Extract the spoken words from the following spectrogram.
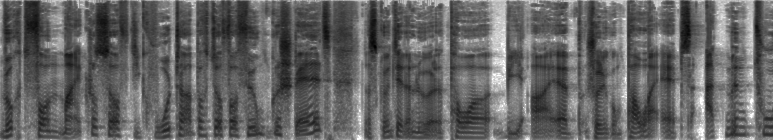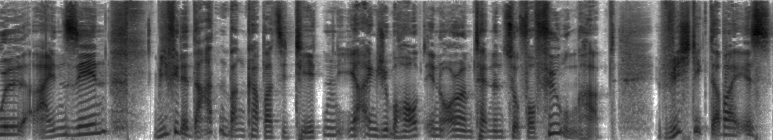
wird von Microsoft die Quota zur Verfügung gestellt. Das könnt ihr dann über das Power BI, äh, Entschuldigung, Power Apps Admin Tool einsehen wie viele Datenbankkapazitäten ihr eigentlich überhaupt in eurem Tenant zur Verfügung habt. Wichtig dabei ist,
